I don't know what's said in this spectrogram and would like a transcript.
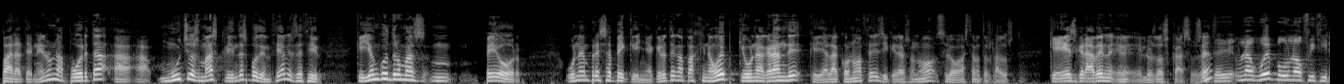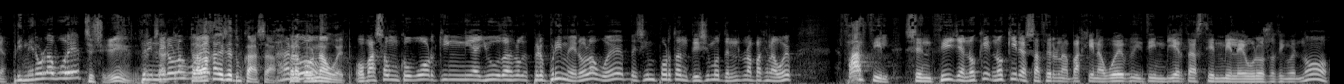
para tener una puerta a, a muchos más clientes potenciales. Es decir, que yo encuentro más mm, peor una empresa pequeña que no tenga página web que una grande, que ya la conoces y quieras o no, se lo gasta en otros lados. Que es grave en, en los dos casos, ¿eh? Una web o una oficina. Primero la web. Sí, sí, Primero exacto. la web. Trabaja desde tu casa, pero con una web. O vas a un coworking ni ayudas, lo que- pero primero la web. Es importantísimo tener una página web fácil, sencilla. No que no quieras hacer una página web y te inviertas 100.000 euros o 50. No,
